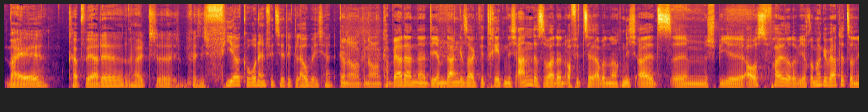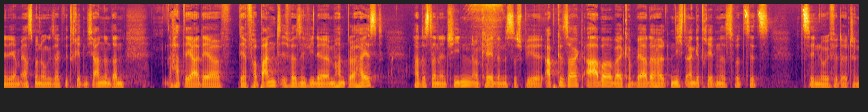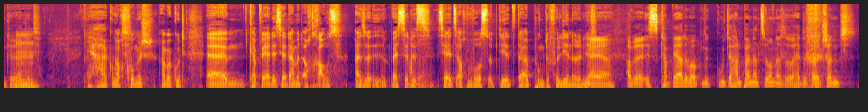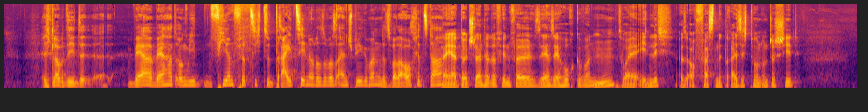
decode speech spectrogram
weil Cap Verde halt, äh, ich weiß nicht, vier Corona-Infizierte, glaube ich, hat. Genau, genau. Cap Verde, ne, die haben dann gesagt, wir treten nicht an. Das war dann offiziell aber noch nicht als ähm, Spielausfall oder wie auch immer gewertet, sondern die haben erstmal nur gesagt, wir treten nicht an. Und dann hatte ja der, der Verband, ich weiß nicht, wie der im Handball heißt, hat es dann entschieden, okay, dann ist das Spiel abgesagt, aber weil Cap Verde halt nicht angetreten ist, wird es jetzt 10-0 für Deutschland gewertet. Mhm. Ja, gut. Auch komisch, aber gut. Ähm, Cap Verde ist ja damit auch raus. Also, weißt du, das aber ist ja jetzt auch Wurst, ob die jetzt da Punkte verlieren oder nicht. Ja, ja. Aber ist Cap Verde überhaupt eine gute Handballnation? Also hätte Deutschland, ich glaube, die, die Wer, wer hat irgendwie 44 zu 13 oder sowas ein Spiel gewonnen? Das war da auch jetzt da. Naja, Deutschland hat auf jeden Fall sehr, sehr hoch gewonnen. Mhm. Das war ja ähnlich. Also auch fast mit 30 Toren Unterschied.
